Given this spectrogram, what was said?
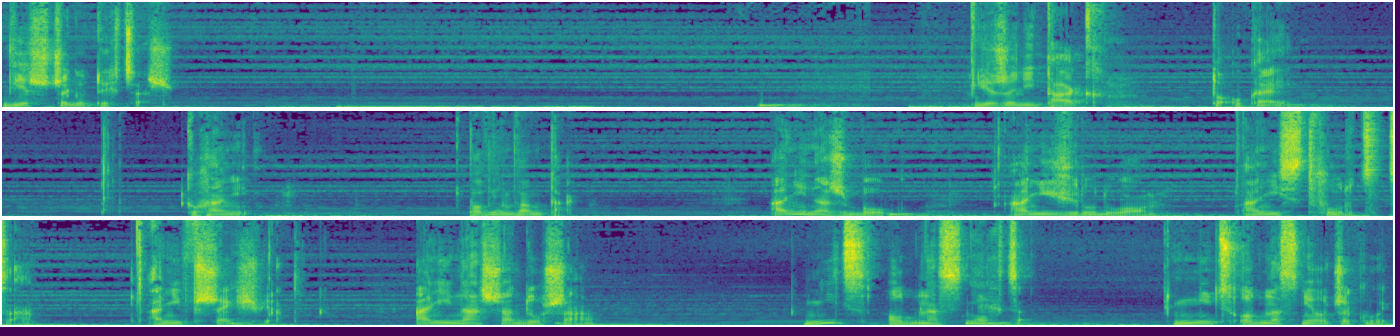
wiesz, czego ty chcesz? Jeżeli tak, to ok. Kochani, powiem Wam tak. Ani nasz Bóg, ani źródło, ani Stwórca, ani wszechświat, ani nasza dusza nic od nas nie chce. Nic od nas nie oczekuje.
